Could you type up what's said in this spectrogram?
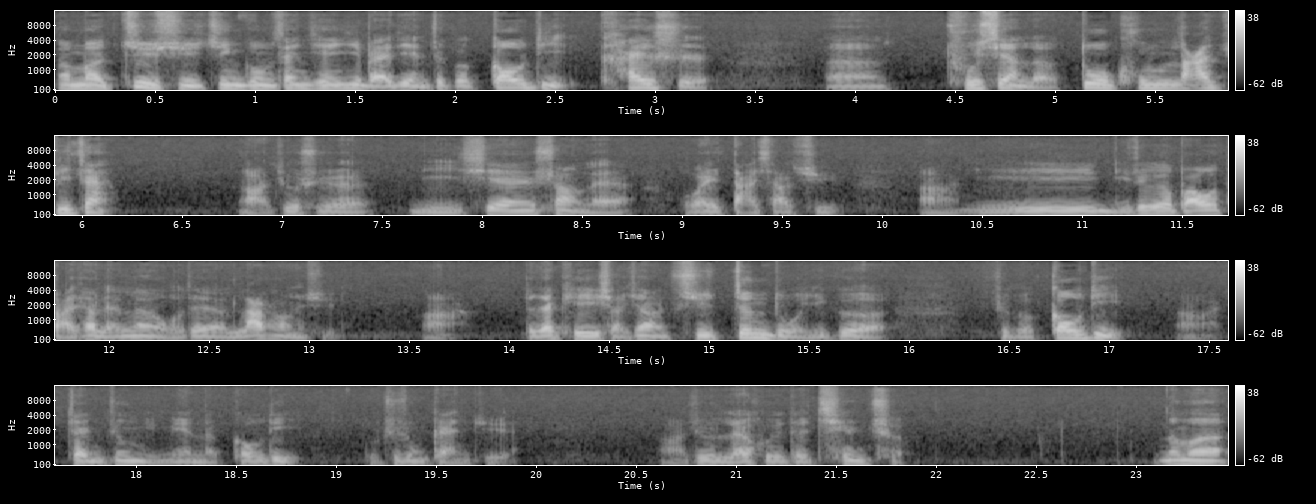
那么继续进攻三千一百点这个高地开始，嗯，出现了多空拉锯战，啊，就是你先上来，我把你打下去，啊，你你这个把我打下来了，我再拉上去，啊，大家可以想象去争夺一个这个高地。啊，战争里面的高地有这种感觉，啊，就是来回的牵扯，那么，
